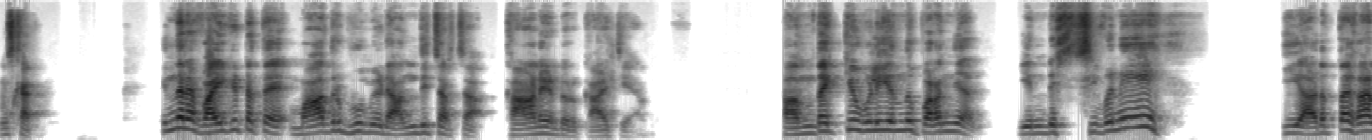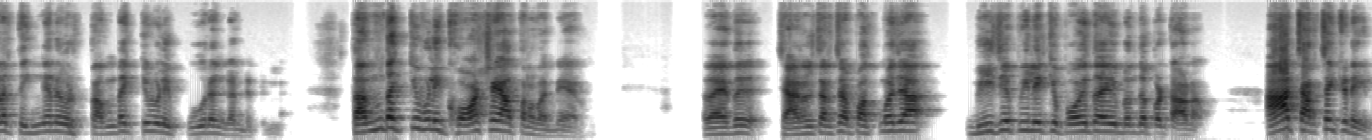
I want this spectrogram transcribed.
നമസ്കാരം. ഇന്നലെ വൈകിട്ടത്തെ മാതൃഭൂമിയുടെ അന്തിച്ചർച്ച കാണേണ്ട ഒരു കാഴ്ചയാണ്. തന്തയ്ക്ക് വിളി എന്ന് പറഞ്ഞാൽ എന്റെ ശിവനെ ഈ അടുത്ത കാലത്ത് ഇങ്ങനെ ഒരു തന്തയ്ക്ക് വിളി പൂരം കണ്ടിട്ടില്ല. തന്തയ്ക്ക് വിളി ഘോഷയാത്ര തന്നെയായിരുന്നു അതായത് ചാനൽ ചർച്ച പത്മജ ബി ജെ പിയിലേക്ക് പോയതായി ബന്ധപ്പെട്ടാണ്. ആ ചർച്ചയ്ക്കിടയിൽ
